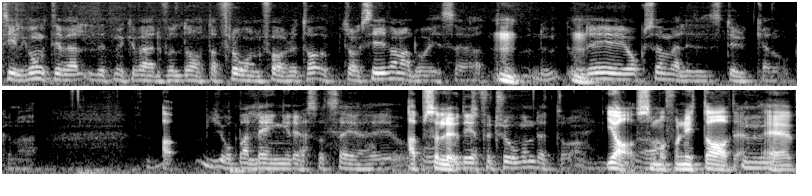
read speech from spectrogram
tillgång till väldigt mycket värdefull data från företag, uppdragsgivarna då i sig. Att, mm. Och det är ju också en väldigt styrka då att kunna jobba längre så att säga. Absolut. Och det förtroendet då. Ja, så ja. man får nytta av det. Mm.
